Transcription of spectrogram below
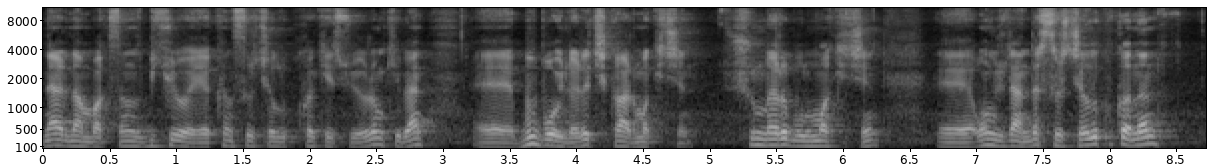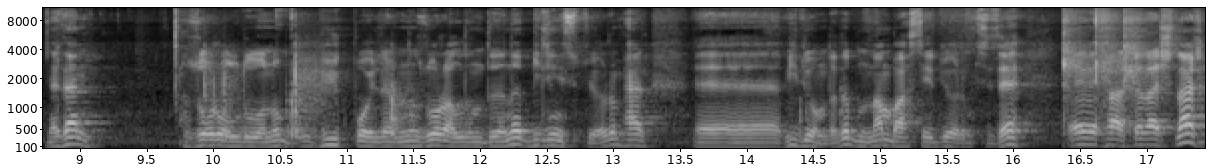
nereden baksanız bir kiloya yakın sırçalı kuka kesiyorum ki ben e, bu boyları çıkarmak için. Şunları bulmak için. E, o yüzden de sırçalı kukanın neden zor olduğunu, büyük boylarının zor alındığını bilin istiyorum. Her e, videomda da bundan bahsediyorum size. Evet arkadaşlar,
